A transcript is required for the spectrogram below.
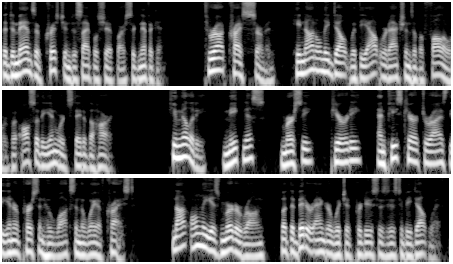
The demands of Christian discipleship are significant. Throughout Christ's sermon, he not only dealt with the outward actions of a follower but also the inward state of the heart. Humility, meekness, mercy, purity, and peace characterize the inner person who walks in the way of Christ. Not only is murder wrong, but the bitter anger which it produces is to be dealt with.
